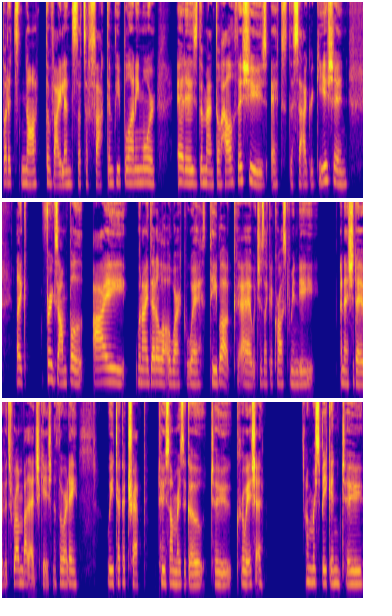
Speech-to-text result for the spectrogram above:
but it's not the violence that's affecting people anymore. It is the mental health issues. It's the segregation. Like, for example, I, when I did a lot of work with TBUC, uh, which is like a cross community initiative, it's run by the Education Authority. We took a trip two summers ago to Croatia and we're speaking to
